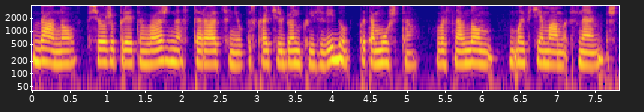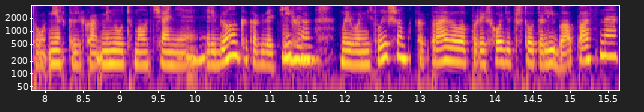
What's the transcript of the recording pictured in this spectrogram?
Да, но все же при этом важно стараться не упускать упускать ребенка из виду, потому что в основном мы все мамы знаем, что несколько минут молчания ребенка, когда тихо, угу. мы его не слышим, как правило, происходит что-то либо опасное,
